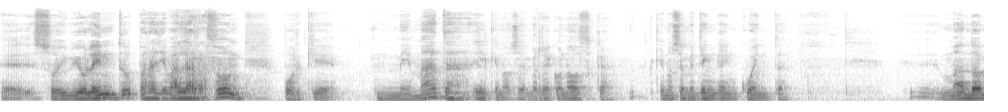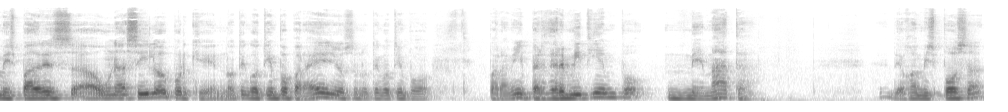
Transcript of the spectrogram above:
Eh, soy violento para llevar la razón, porque me mata el que no se me reconozca, el que no se me tenga en cuenta. Eh, mando a mis padres a un asilo porque no tengo tiempo para ellos, no tengo tiempo para mí. Perder mi tiempo me mata. Dejo a mi esposa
